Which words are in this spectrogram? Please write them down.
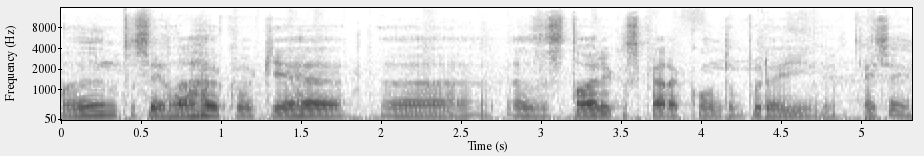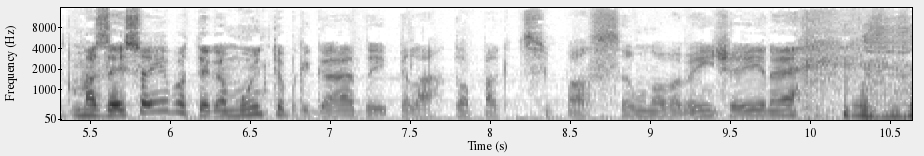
manto, sei lá, qual que é uh, as histórias que os caras contam por aí, né? É isso aí. Mas é isso aí, Botega, muito obrigado aí pela tua participação novamente aí, né?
